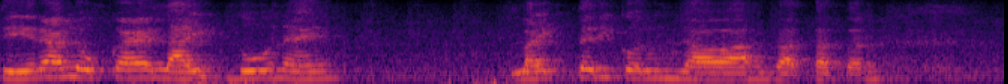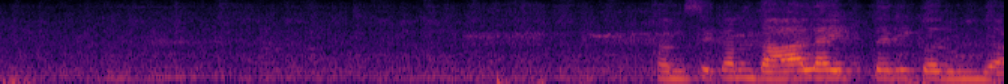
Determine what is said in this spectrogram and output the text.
तेरा लोक आहे लाईक दोन आहे. लाईक तरी करून जावा जाता तर. कम से कम दहा लाईक तरी करून जा.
